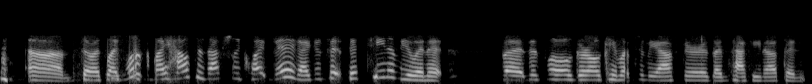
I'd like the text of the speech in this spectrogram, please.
um so it's like, look, my house is actually quite big. I can fit 15 of you in it. But this little girl came up to me after as I'm packing up, and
